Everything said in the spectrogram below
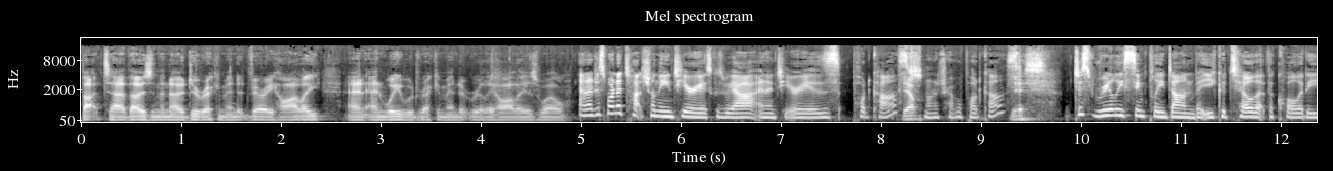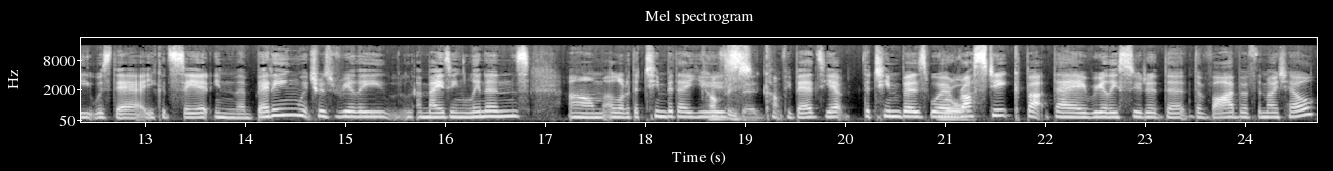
but uh, those in the know do recommend it very highly, and, and we would recommend it really highly as well. And I just want to touch on the interiors because we are an interiors podcast, Yep. not a travel podcast. Yes. Just really simply done, but you could tell that the quality was there. You could see it in the bedding, which was really amazing linens. Um, a lot of the timber they used, bed. comfy beds. Yep, the timbers were Raw. rustic, but they really suited the the vibe of the motel,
